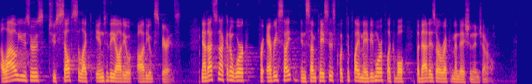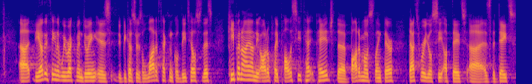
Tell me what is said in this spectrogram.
Allow users to self-select into the audio, audio experience. Now, that's not going to work for every site. In some cases, click-to-play may be more applicable, but that is our recommendation in general. Uh, the other thing that we recommend doing is, because there's a lot of technical details to this, keep an eye on the autoplay policy page, the bottommost link there. That's where you'll see updates uh, as the dates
